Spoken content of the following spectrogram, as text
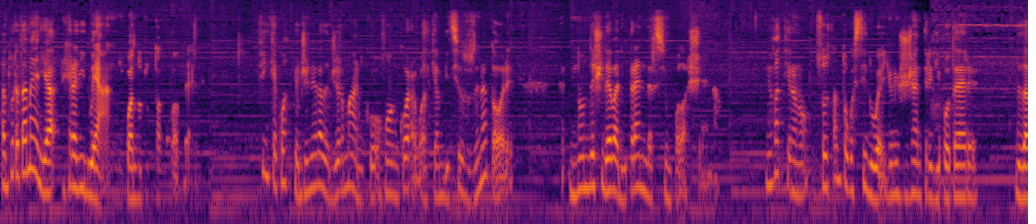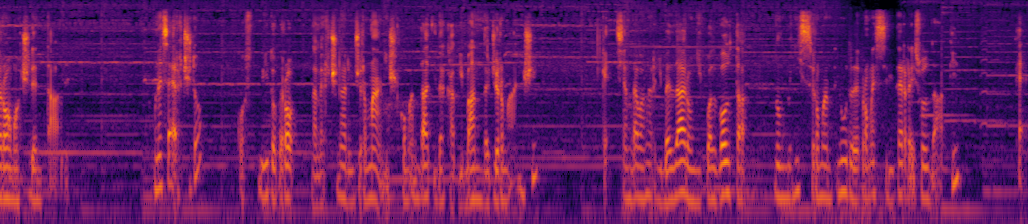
La durata media era di due anni quando tutto andava bene, finché qualche generale germanico o ancora qualche ambizioso senatore non decideva di prendersi un po' la scena. Infatti erano soltanto questi due gli unici centri di potere della Roma occidentale. Un esercito, costituito però da mercenari germanici comandati da capibanda germanici, che si andavano a ribellare ogni qualvolta non venissero mantenute le promesse di terra ai soldati, e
